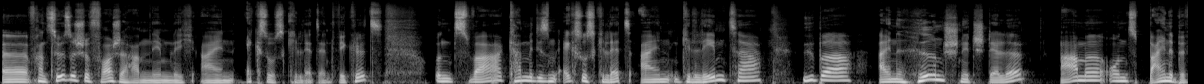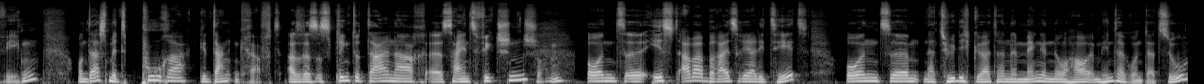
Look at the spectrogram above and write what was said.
Äh, französische Forscher haben nämlich ein Exoskelett entwickelt. Und zwar kann mit diesem Exoskelett ein Gelähmter über eine Hirnschnittstelle Arme und Beine bewegen und das mit purer Gedankenkraft. Also das ist, klingt total nach äh, Science Fiction Schon. und äh, ist aber bereits Realität und äh, natürlich gehört da eine Menge Know-how im Hintergrund dazu.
